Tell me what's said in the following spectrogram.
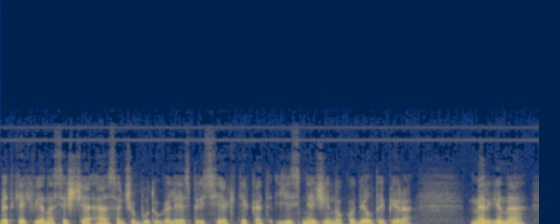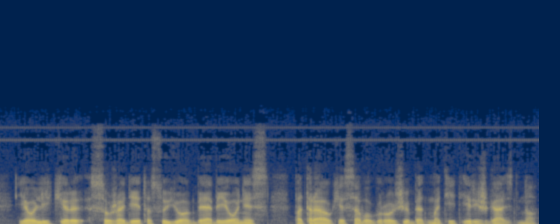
bet kiekvienas iš čia esančių būtų galėjęs prisiekti, kad jis nežino, kodėl taip yra. Mergina jau lyg ir sužadėta su juo be abejonės patraukė savo grožiu, bet matyt ir išgazdino.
